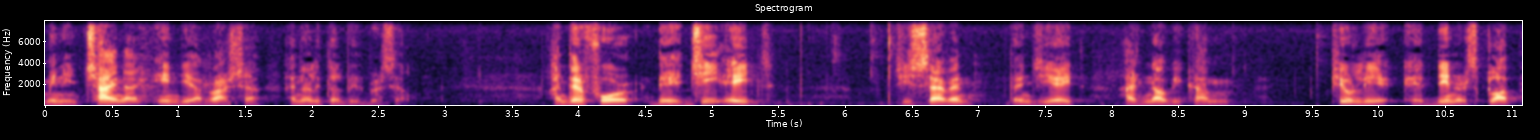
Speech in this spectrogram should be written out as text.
meaning China, India, Russia, and a little bit Brazil. And therefore, the G8, G7, then G8 has now become purely a dinners club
